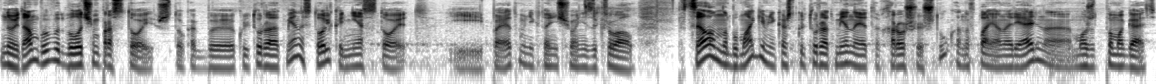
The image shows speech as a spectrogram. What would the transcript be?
Ну и там вывод был очень простой, что как бы культура отмены столько не стоит. И поэтому никто ничего не закрывал. В целом, на бумаге, мне кажется, культура отмены — это хорошая штука, но в плане она реально может помогать.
